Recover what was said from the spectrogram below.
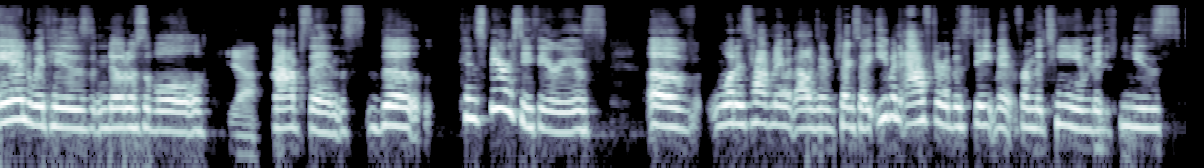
and with his noticeable Yeah, absence, the conspiracy theories of what is happening with Alexander Texier, even after the statement from the team that he's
